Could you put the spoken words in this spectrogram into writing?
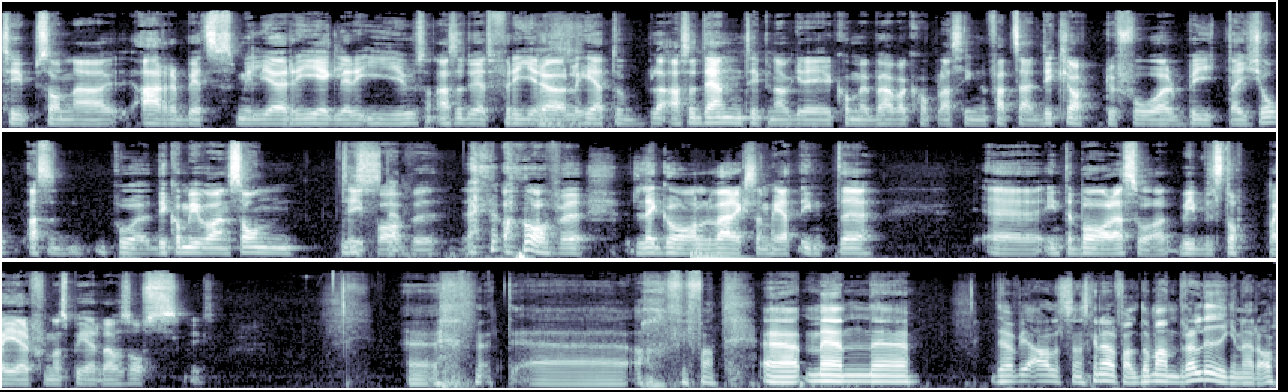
typ sådana arbetsmiljöregler i EU. så- Alltså du vet fri rörlighet och bla, alltså den typen av grejer kommer behöva kopplas in. För att så här, det är klart du får byta jobb. Alltså på, det kommer ju vara en sån typ av, av legal verksamhet. Inte, eh, inte bara så, vi vill stoppa er från att spela hos oss. Liksom. Eh, ah, fy fan. Eh, men eh, det har vi Allsvenskan i alla fall. De andra ligorna då?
